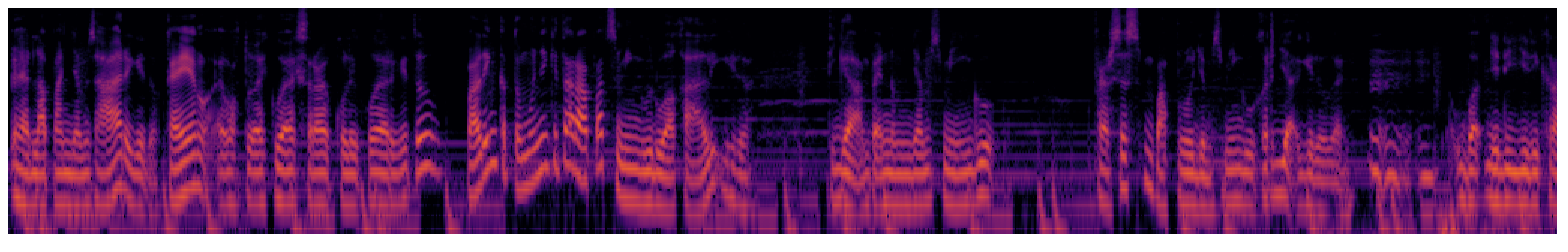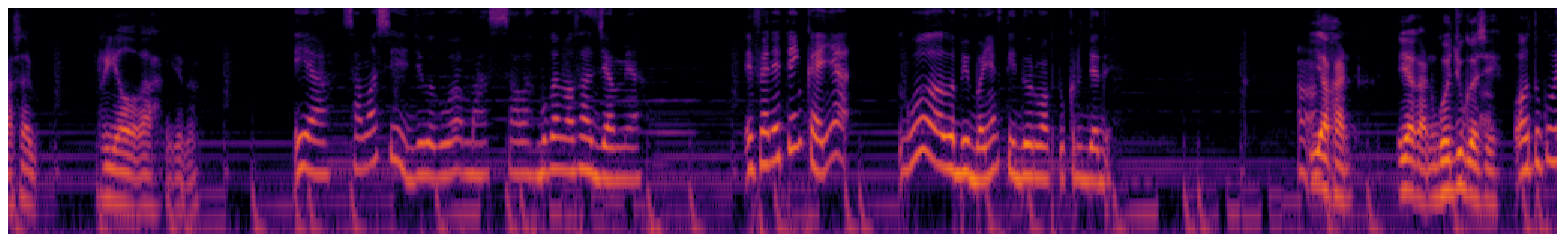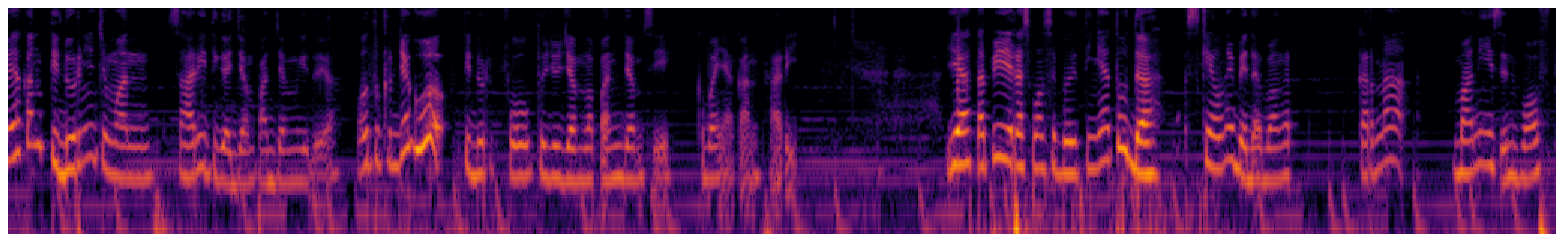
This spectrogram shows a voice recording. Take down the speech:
ya 8 jam sehari gitu. Kayaknya waktu gue ekstrakurikuler gitu paling ketemunya kita rapat seminggu dua kali gitu. 3 sampai 6 jam seminggu versus 40 jam seminggu kerja gitu kan. Mm, mm. buat jadi jadi kerasa real lah gitu. Iya, sama sih juga gue masalah bukan masalah jamnya. If anything kayaknya gue lebih banyak tidur waktu kerja deh. Uh-uh. iya kan iya kan gue juga sih Waktu kuliah kan tidurnya cuman sehari 3 jam 4 jam gitu ya. Waktu kerja gue tidur full 7 jam 8 jam sih kebanyakan hari. Ya, tapi responsibility-nya tuh udah scale-nya beda banget. Karena money is involved.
